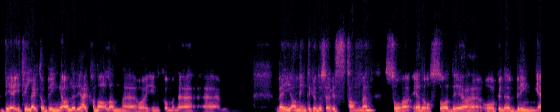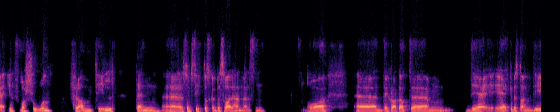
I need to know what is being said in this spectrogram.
det i tillegg til å bringe alle de her kanalene eh, og innkommende eh, veiene inn til kundeservice sammen, så er det også det å kunne bringe informasjon fram til den eh, som sitter og skal besvare henvendelsen. Og eh, det er klart at eh, det er ikke bestandig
